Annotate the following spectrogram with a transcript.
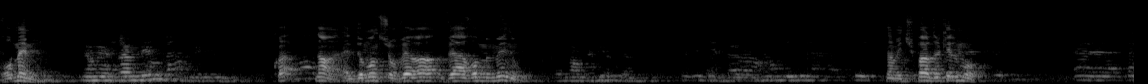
Romem. Quoi Non, elle demande sur Vera- Ve'arom Menu. Vraiment embellir, ça. Ça veut dire quoi embellir euh, Non, mais tu parles de quel mot. Euh, bah,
